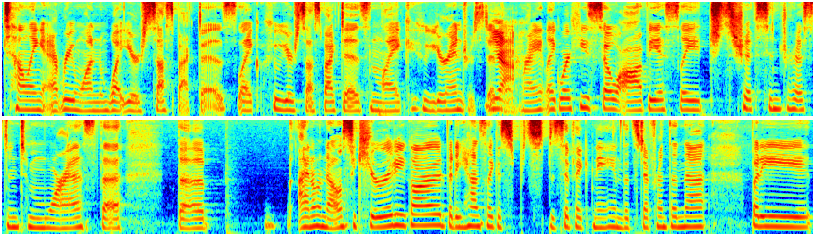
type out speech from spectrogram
telling everyone what your suspect is, like who your suspect is and like who you're interested Yeah. in, right? Like where he's so obviously shifts interest into Morris, the the I don't know, security guard, but he has like a sp- specific name that's different than that. But he,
